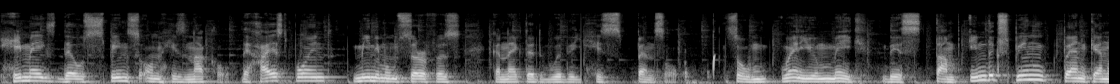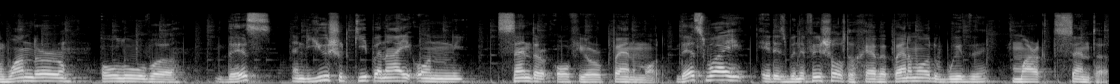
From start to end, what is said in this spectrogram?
he makes those spins on his knuckle, the highest point, minimum surface connected with his pencil. So when you make this thumb index spin, pen can wander all over this and you should keep an eye on center of your pen mod. That's why it is beneficial to have a pen mod with marked center.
